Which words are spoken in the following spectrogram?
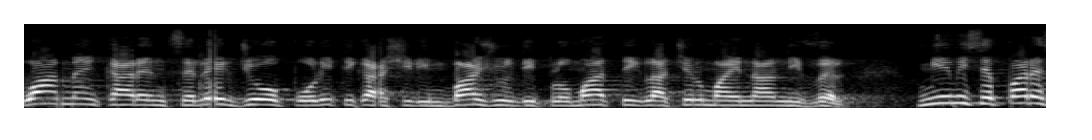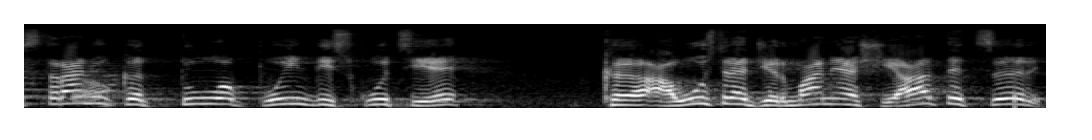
oameni care înțeleg geopolitica și limbajul diplomatic la cel mai înalt nivel. Mie mi se pare straniu că tu pui în discuție că Austria, Germania și alte țări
